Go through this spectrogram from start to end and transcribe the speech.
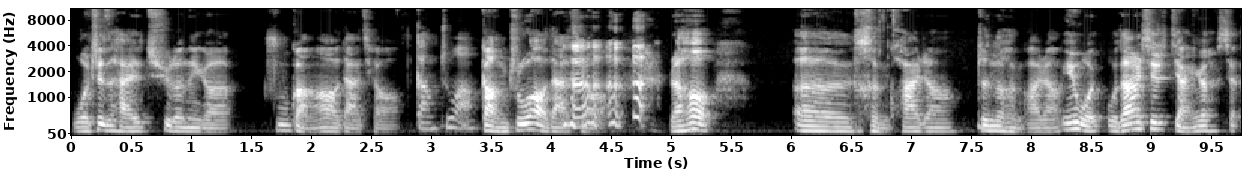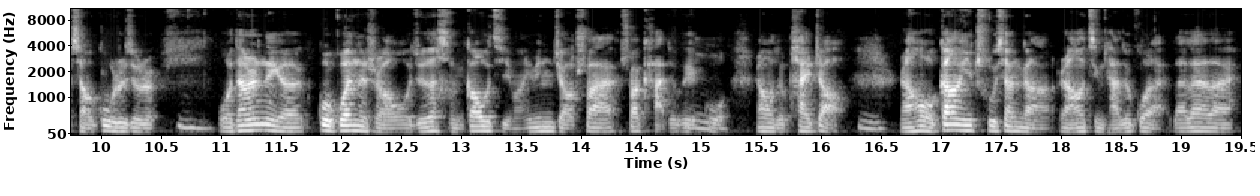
我这次还去了那个珠港澳大桥，港珠澳，港珠澳大桥，然后。呃，很夸张，真的很夸张。因为我我当时其实讲一个小小故事，就是嗯我当时那个过关的时候，我觉得很高级嘛，因为你只要刷刷卡就可以过，然后我就拍照，嗯然后我刚一出香港，然后警察就过来，来来来，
